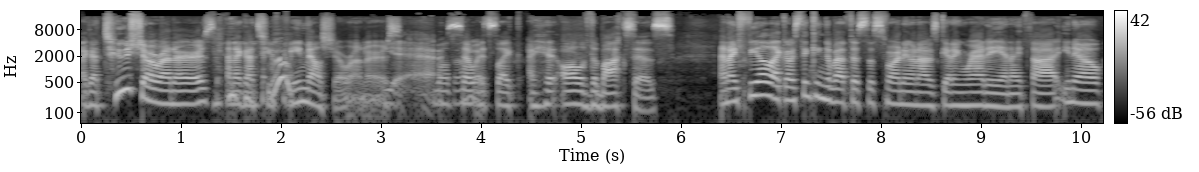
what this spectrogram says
I got two showrunners and I got two female showrunners. Yeah. Well so it's like I hit all of the boxes. And I feel like I was thinking about this this morning when I was getting ready and I thought, you know,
